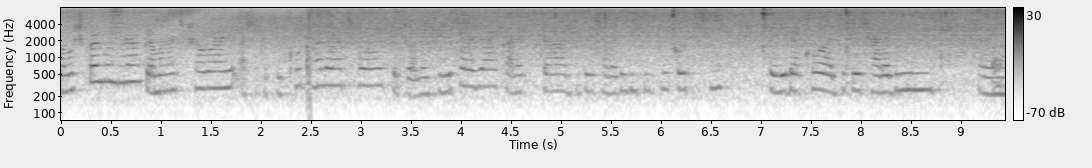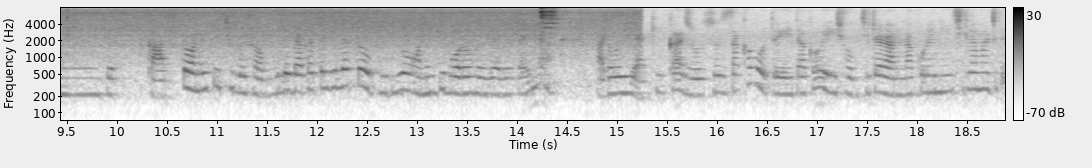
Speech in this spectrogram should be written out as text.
নমস্কার বন্ধুরা, কেমন আছো সবাই? আশা করছি খুব ভালো আছো। তো চলো শুরু করা যাক। আরেকটা, আজকে সারাদিন কী কী করছি? সেই দেখো, আজকে সারাদিন কাজ তো অনেকই ছিল। সবগুলো দেখাতে গেলে তো ভিডিও অনেকই বড় হয়ে যাবে, তাই না? আর ওই একই কাজ রোজ রোজ দেখাবো। তো এই দেখো, এই সবজিটা রান্না করে নিয়েছিলাম আজকে।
